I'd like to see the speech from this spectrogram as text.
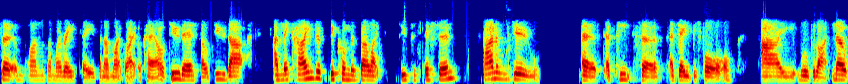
certain plans on my race days, and I'm like, right, okay, I'll do this, I'll do that, and they kind of become as well like superstition. kind of do a, a pizza a day before, I will be like, no,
